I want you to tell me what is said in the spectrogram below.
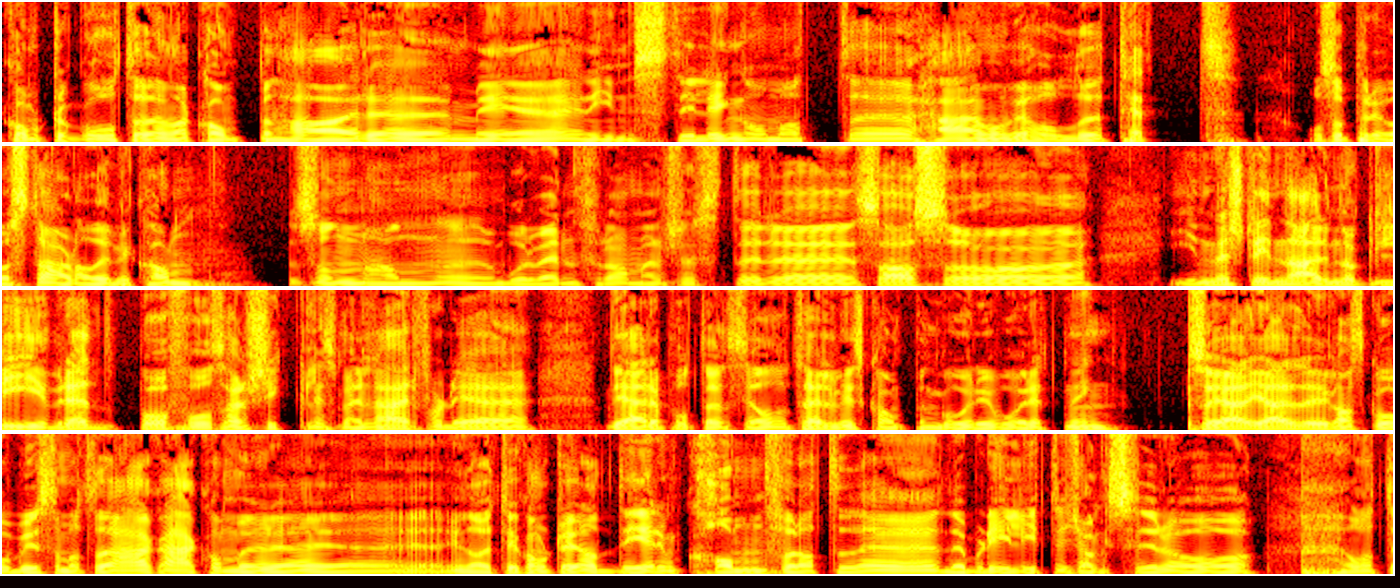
kommer til å gå til denne kampen her med en innstilling om at her må vi holde tett, og så prøve å stæle av det vi kan. Som han, vår venn fra Manchester sa, så innerst inne er hun nok livredd på å få seg en skikkelig smell her, for det, det er det potensialet til hvis kampen går i vår retning. Så jeg, jeg, er ganske overbevist om at her, her, kommer United kommer til å gjøre det de kan for at det, det blir lite sjanser, og, og at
